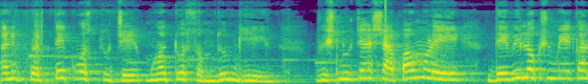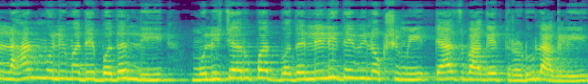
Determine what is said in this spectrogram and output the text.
आणि प्रत्येक वस्तूचे महत्त्व समजून घेईल. विष्णूच्या शापामुळे देवी लक्ष्मी एका लहान मुलीमध्ये बदलली. मुलीच्या रूपात बदललेली देवी लक्ष्मी त्याच बागेत रडू लागली.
